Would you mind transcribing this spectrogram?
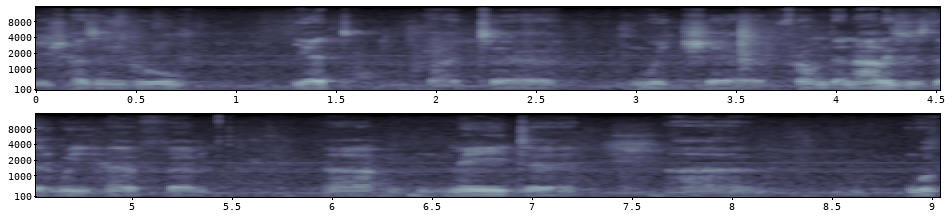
which hasn't ruled yet, but uh, which, from the analysis that we have um, made, will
